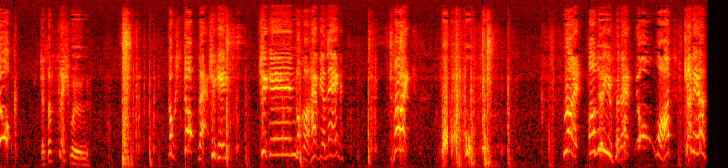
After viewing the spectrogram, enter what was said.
Look! Just a flesh wound. Look, stop that! Chicken! Chicken! Look, I'll have your leg. Right! Right, I'll do you for that. You what? Come here.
